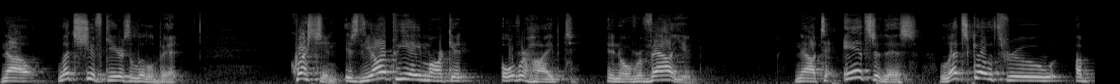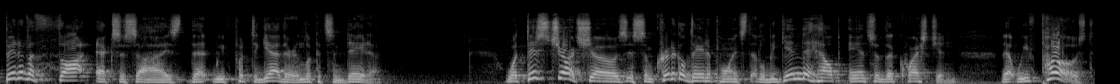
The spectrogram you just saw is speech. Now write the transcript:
now let's shift gears a little bit. Question, is the RPA market overhyped and overvalued? Now to answer this, let's go through a bit of a thought exercise that we've put together and look at some data. What this chart shows is some critical data points that will begin to help answer the question that we've posed.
